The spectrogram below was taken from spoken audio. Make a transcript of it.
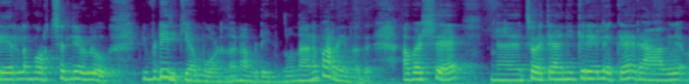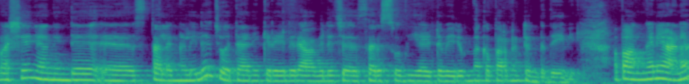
കേരളം കുറച്ചല്ലേ ഉള്ളൂ. ഇവിടെ ഇരിക്കാൻ പോകണമെന്നാണ് അവിടെ ഇരുന്നു എന്നാണ് പറയുന്നത്. പക്ഷേ ചോറ്റാനിക്കരയിലൊക്കെ രാവിലെ പക്ഷേ ഞാൻ നിന്റെ സ്ഥലങ്ങളിൽ ചോറ്റാനിക്കരയിൽ രാവിലെ സരസ്വതിയായിട്ട് വരും എന്നൊക്കെ പറഞ്ഞിട്ടുണ്ട് ദേവി. അപ്പം അങ്ങനെയാണ്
